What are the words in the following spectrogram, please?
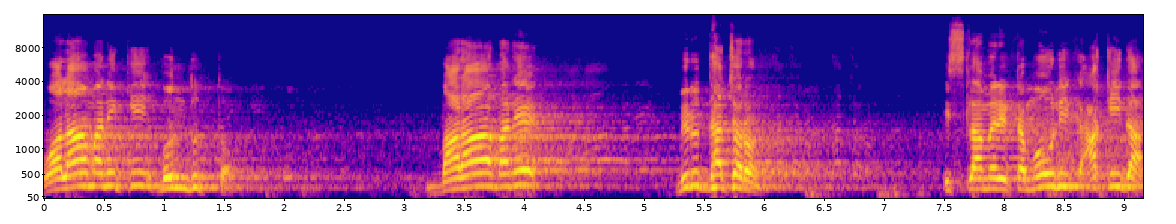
ওয়ালা মানে কি? বন্ধুত্ব। বারা মানে বিরুদ্ধাচরণ। ইসলামের একটা মৌলিক আকিদা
